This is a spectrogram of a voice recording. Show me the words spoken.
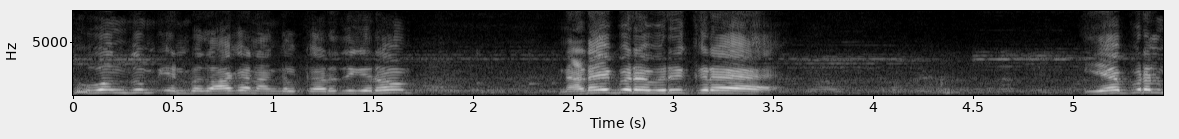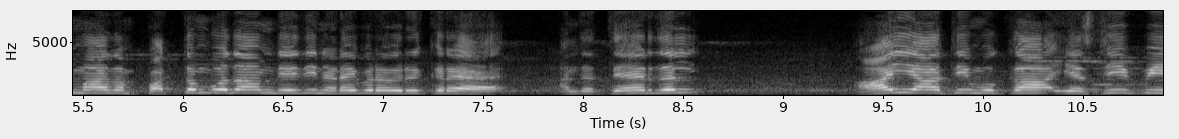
துவங்கும் என்பதாக நாங்கள் கருதுகிறோம். நடைபெறவிருக்கிற ஏப்ரல் மாதம் பத்தொன்பதாம் தேதி நடைபெறவிருக்கிற அந்த தேர்தல் அஇஅதிமுக எஸ்டிபி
